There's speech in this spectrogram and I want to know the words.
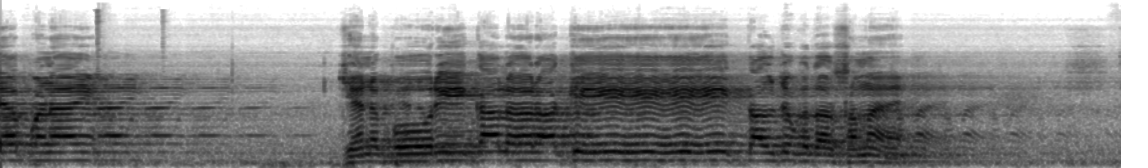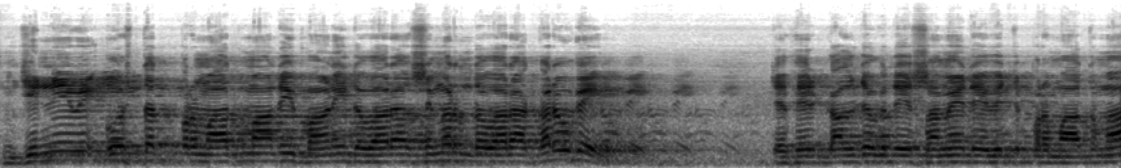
ਆਪਣਾਏ ਜਿਨ ਪੂਰੀ ਕਲ ਰਾਖੇ, ਕਲਯੁਗ ਦਾ ਸਮਾਂ ਹੈ। ਜਿੰਨੇ ਵੀ ਉਸਤਤ ਪ੍ਰਮਾਤਮਾ ਦੀ ਬਾਣੀ ਦੁਆਰਾ, ਸਿਮਰਨ ਦੁਆਰਾ ਕਰੋਗੇ, ਤੇ ਫਿਰ ਕਲਯੁਗ ਦੇ ਸਮੇਂ ਦੇ ਵਿੱਚ ਪ੍ਰਮਾਤਮਾ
